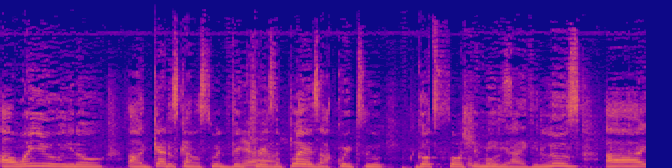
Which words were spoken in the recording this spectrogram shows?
uh, when you you know uh, get this kind of sweet victories, yeah. the players are quick to go to social media. If you lose, uh,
